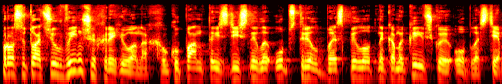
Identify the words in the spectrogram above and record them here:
Про ситуацію в інших регіонах окупанти здійснили обстріл безпілотниками Київської області.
